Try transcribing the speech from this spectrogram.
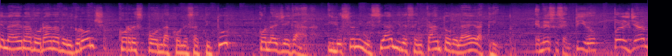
que la era dorada del grunge corresponda con exactitud con la llegada, ilusión inicial y desencanto de la era Clinton. En ese sentido, Pearl Jam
